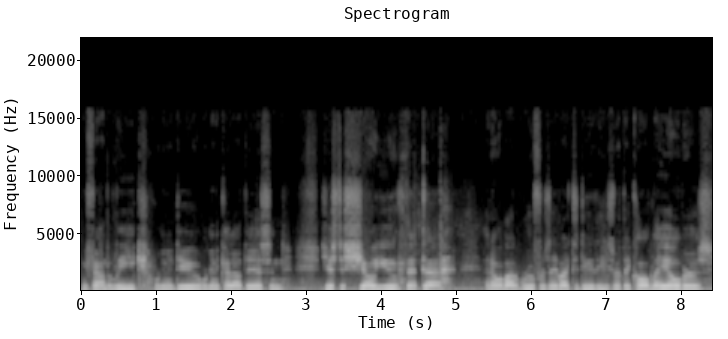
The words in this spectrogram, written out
We found a leak. We're gonna do, we're gonna cut out this and just to show you that uh, I know a lot of roofers, they like to do these, what they call layovers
